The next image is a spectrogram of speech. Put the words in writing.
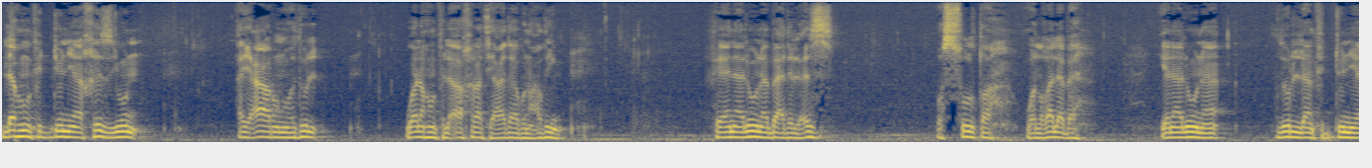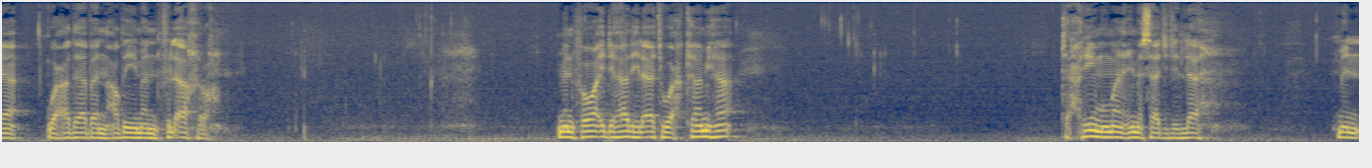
لهم في الدنيا خزي أي عار وذل. ولهم في الآخرة عذاب عظيم. فينالون بعد العز والسلطة والغلبة ينالون ذلا في الدنيا وعذابا عظيما في الآخرة. من فوائد هذه الآية وأحكامها تحريم منع مساجد الله من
